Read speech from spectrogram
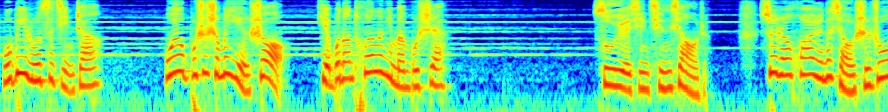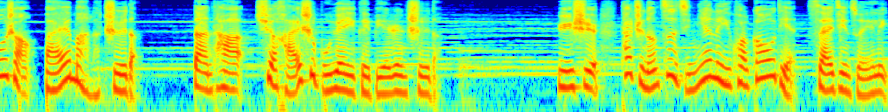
不必如此紧张，我又不是什么野兽，也不能吞了你们，不是？苏月心轻笑着，虽然花园的小石桌上摆满了吃的，但她却还是不愿意给别人吃的。于是她只能自己捏了一块糕点塞进嘴里。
